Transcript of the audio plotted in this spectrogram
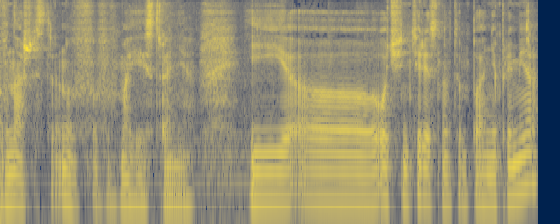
в нашей стране, ну, в моей стране, и очень интересный в этом плане пример.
